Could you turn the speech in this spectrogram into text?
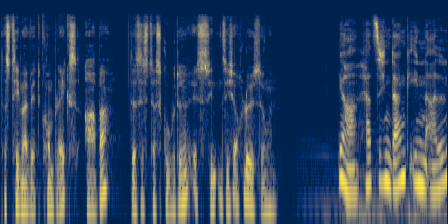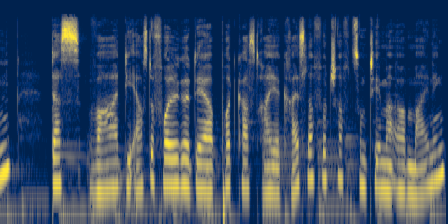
Das Thema wird komplex, aber das ist das Gute, es finden sich auch Lösungen. Ja, herzlichen Dank Ihnen allen. Das war die erste Folge der Podcast-Reihe Kreislaufwirtschaft zum Thema Urban Mining.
